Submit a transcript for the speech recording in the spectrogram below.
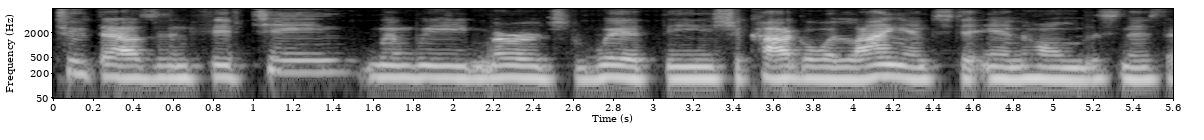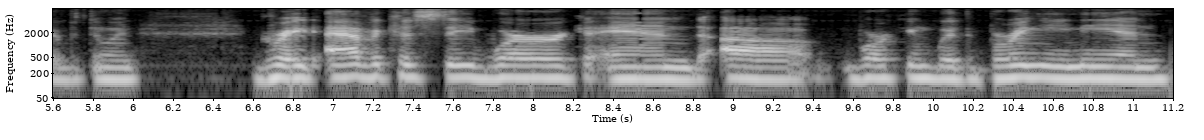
2015 when we merged with the Chicago Alliance to End Homelessness that was doing great advocacy work and uh, working with bringing in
